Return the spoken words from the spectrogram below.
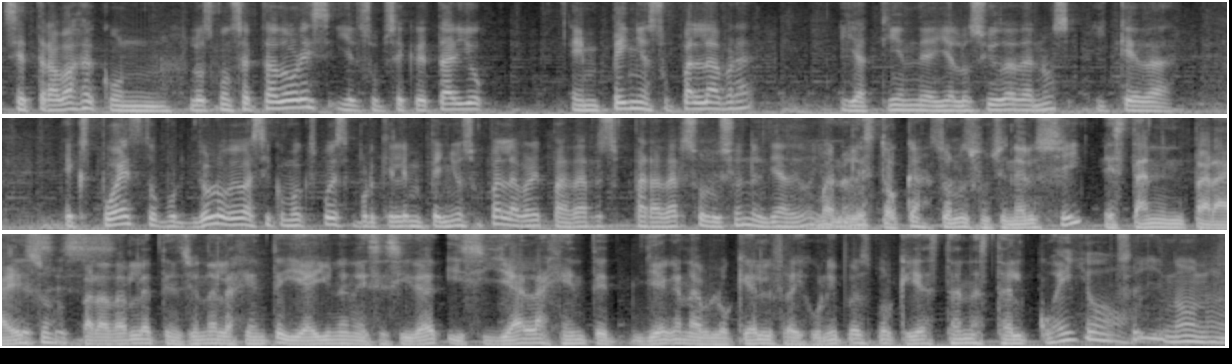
se trabaja con los concertadores y el subsecretario empeña su palabra y atiende ahí a los ciudadanos y queda expuesto, yo lo veo así como expuesto, porque él empeñó su palabra para dar, para dar solución el día de hoy. Bueno, ¿no? les toca, son los funcionarios. Sí. Están para eso, es- para darle atención a la gente y hay una necesidad. Y si ya la gente llegan a bloquear el Fray Junípero es porque ya están hasta el cuello. Sí, no, no. no.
